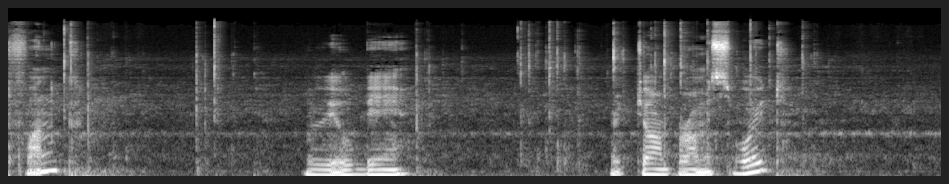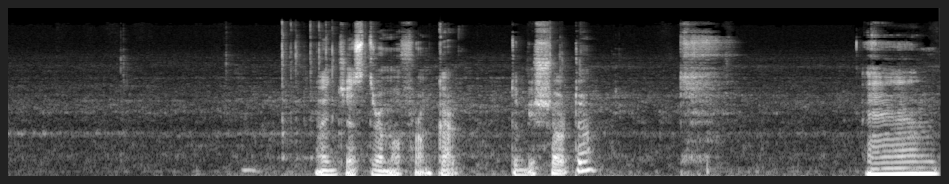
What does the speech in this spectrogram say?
func will be return promise void. Let's just remove from cart to be shorter. And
